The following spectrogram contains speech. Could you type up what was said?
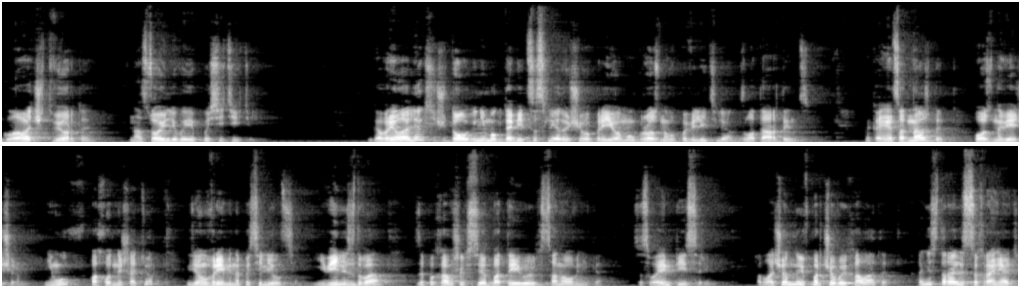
Глава 4. Назойливые посетители. Гаврил Алексеевич долго не мог добиться следующего приема у грозного повелителя златоордынцев. Наконец, однажды, поздно вечером, к нему в походный шатер, где он временно поселился, явились два запыхавшихся батыевых сановника со своим писарем. Облаченные в парчевые халаты, они старались сохранять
